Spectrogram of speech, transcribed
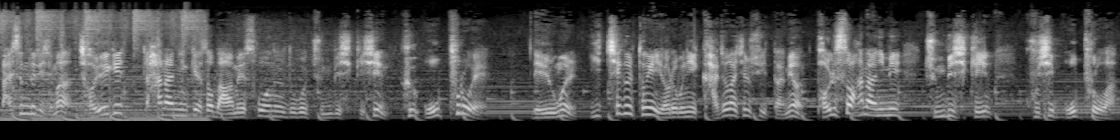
말씀드리지만 저에게 하나님께서 마음의 소원을 두고 준비시키신 그 5%의 내용을 이 책을 통해 여러분이 가져가실 수 있다면 벌써 하나님이 준비시킨 95%와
